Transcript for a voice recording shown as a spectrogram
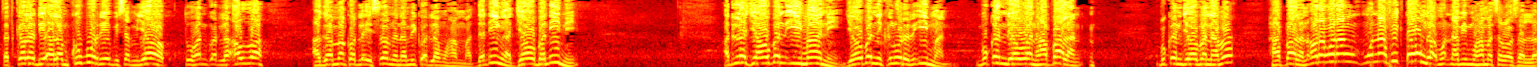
Tatkala di alam kubur dia bisa menjawab, Tuhanku adalah Allah, agamaku adalah Islam dan nabiku adalah Muhammad. Dan ingat jawaban ini adalah jawaban imani, jawaban yang keluar dari iman, bukan jawaban hafalan. Bukan jawaban apa? Hafalan. Orang-orang munafik tahu enggak Nabi Muhammad SAW?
